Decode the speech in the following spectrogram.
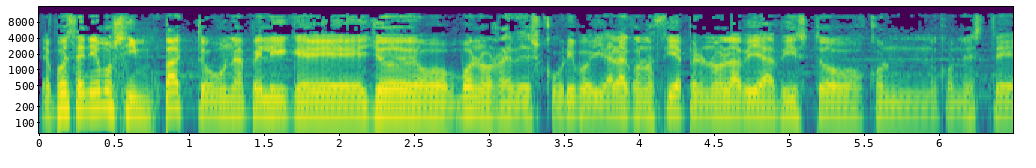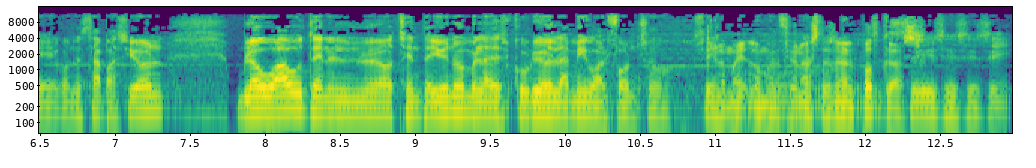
Después teníamos Impacto, una peli que yo, bueno, redescubrí, porque ya la conocía, pero no la había visto con, con, este, con esta pasión. Blowout en el 81 me la descubrió el amigo Alfonso. Sí. ¿Lo, lo mencionaste en el podcast? Sí, sí, sí, sí.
